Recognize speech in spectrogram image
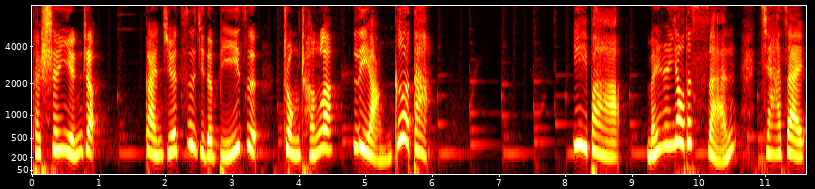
他呻吟着，感觉自己的鼻子肿成了两个大。一把没人要的伞夹在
